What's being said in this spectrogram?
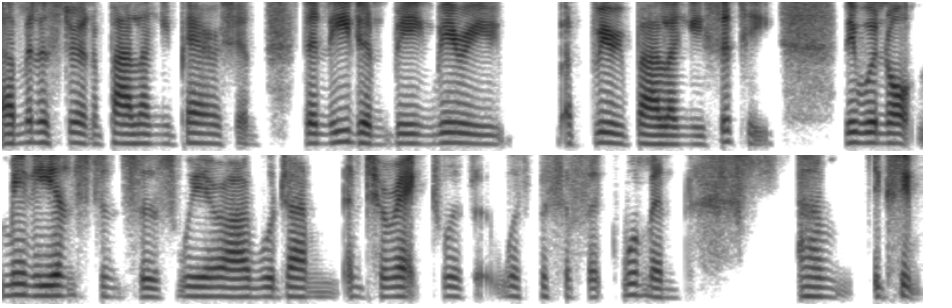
a minister in a Palangi parish and Dunedin being very a very Palangi city, there were not many instances where I would um, interact with with Pacific women, um, except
